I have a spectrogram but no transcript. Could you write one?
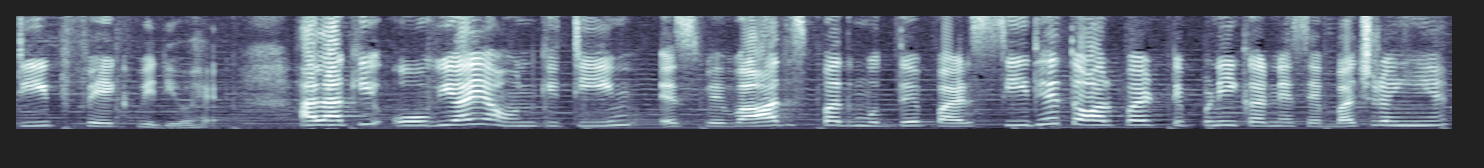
डीप फेक वीडियो है हालाँकि ओविया या उनकी टीम इस विवादास्पद मुद्दे पर सीधे तौर पर टिप्पणी करने से बच रही हैं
